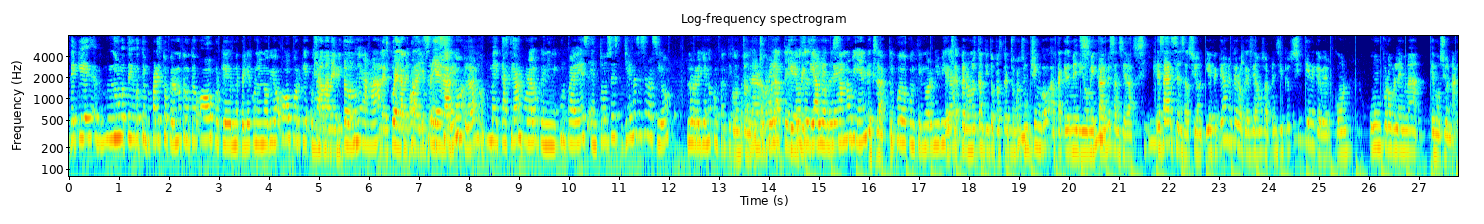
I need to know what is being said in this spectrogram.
de que eh, no tengo tiempo para esto, pero no tengo tiempo, o porque me peleé con el novio, o porque, o Mi sea, mamá me gritó, me- ajá. la escuela me trae en friega. exacto. Claro. me castigaron por algo que ni mi culpa es, entonces llenas ese vacío, lo relleno con tantito Con pastel de chocolate, que entonces ya lo resano bien Exacto. y puedo continuar mi vida. Exa- Pero no es tantito pastel de chocolate, es No. un chingo hasta que medio me Sí. calme esa ansiedad. Sí. Esa sensación. Y efectivamente lo que decíamos al principio sí tiene que ver con un problema emocional.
